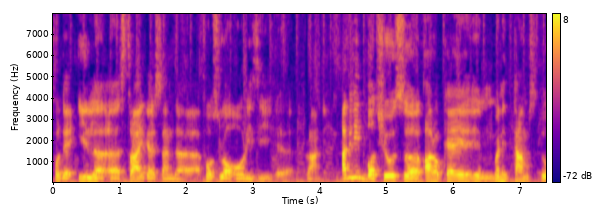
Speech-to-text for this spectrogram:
for the heel uh, strikers and uh, for slow or easy uh, running. I believe both shoes uh, are okay in, when it comes to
